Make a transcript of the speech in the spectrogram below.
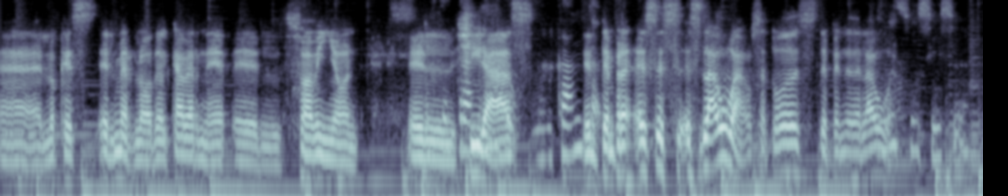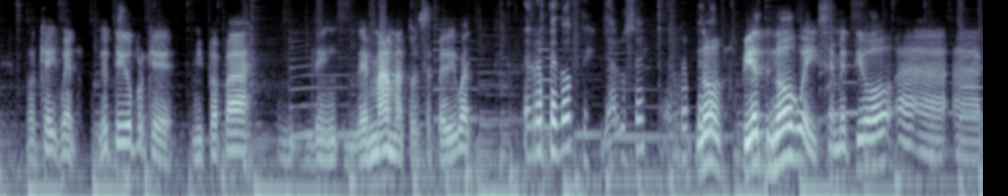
eh, lo que es el merlot, el cabernet, el sauvignon, el shiraz, encanta. el tempra es, es, es la uva, o sea, todo es, depende de la uva. Sí, sí, sí, sí. Ok, bueno, yo te digo porque mi papá le mama todo ese pedo igual. Es repedote, ya lo sé. Es No, fíjate, no, güey, se metió a, a-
